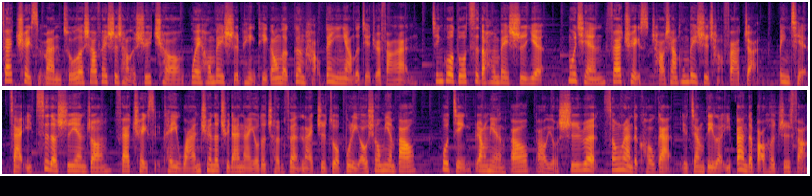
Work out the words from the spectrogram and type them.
Fat-Tricks 满足了消费市场的需求，为烘焙食品提供了更好、更营养的解决方案。经过多次的烘焙试验，目前 Fat-Tricks 朝向烘焙市场发展，并且在一次的试验中，Fat-Tricks 可以完全的取代奶油的成分来制作布里欧修面包。不仅让面包保有湿润松软的口感，也降低了一半的饱和脂肪，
